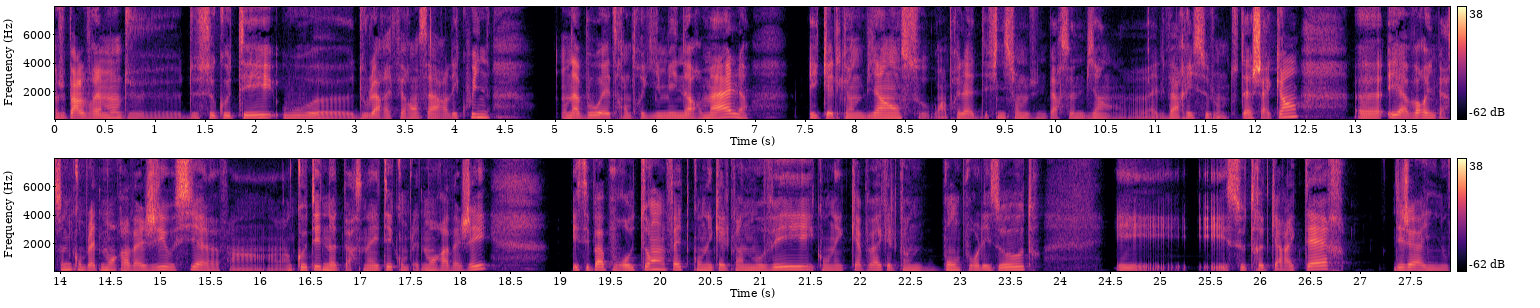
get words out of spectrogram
je parle vraiment de, ce côté où, euh, d'où la référence à Harley Quinn, on a beau être entre guillemets normal et quelqu'un de bien, après la définition d'une personne bien, elle varie selon tout à chacun, et avoir une personne complètement ravagée aussi, enfin un côté de notre personnalité complètement ravagé. Et c'est pas pour autant en fait qu'on est quelqu'un de mauvais et qu'on est capable quelqu'un de bon pour les autres. Et, ce trait de caractère, déjà, il nous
